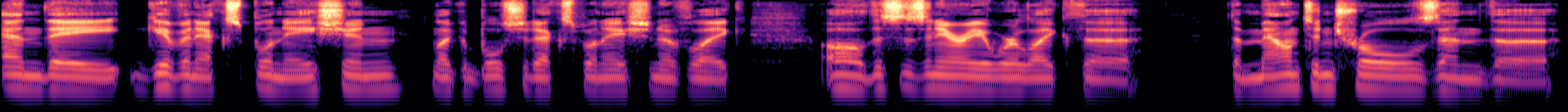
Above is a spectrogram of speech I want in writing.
and they give an explanation like a bullshit explanation of like oh this is an area where like the the mountain trolls and the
